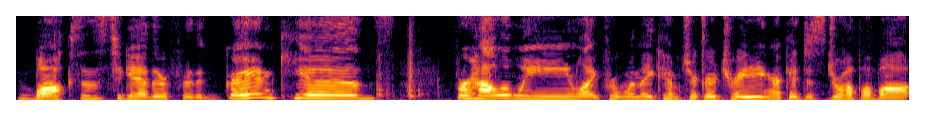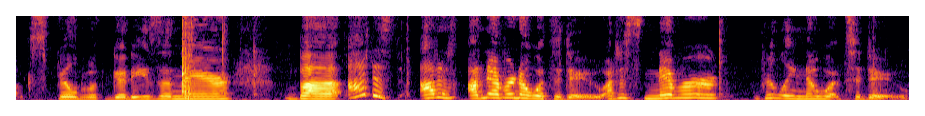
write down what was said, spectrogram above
boxes together for the grandkids for Halloween, like for when they come trick-or-treating, I could just drop a box filled with goodies in there. But I just, I just, I never know what to do. I just never really know what to do.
